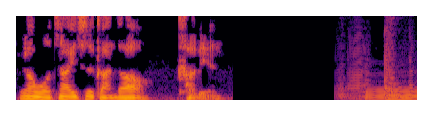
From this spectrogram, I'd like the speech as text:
让我再一次感到可怜。《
